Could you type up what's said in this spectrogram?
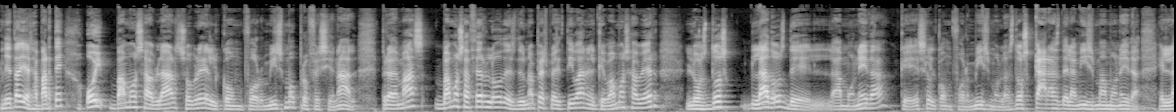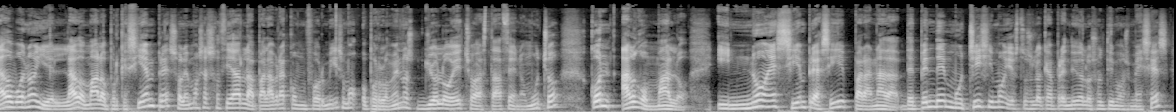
Detalles aparte, hoy vamos a hablar sobre el conformismo profesional, pero además vamos a hacerlo desde una perspectiva en la que vamos a ver los dos lados de la moneda, que es el conformismo, las dos caras de la misma moneda, el lado bueno y el lado malo, porque siempre solemos asociar la palabra conformismo, o por lo menos yo lo he hecho hasta hace no mucho, con algo malo. Y no es siempre así para nada, depende muchísimo, y esto es lo que he aprendido en los últimos meses,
